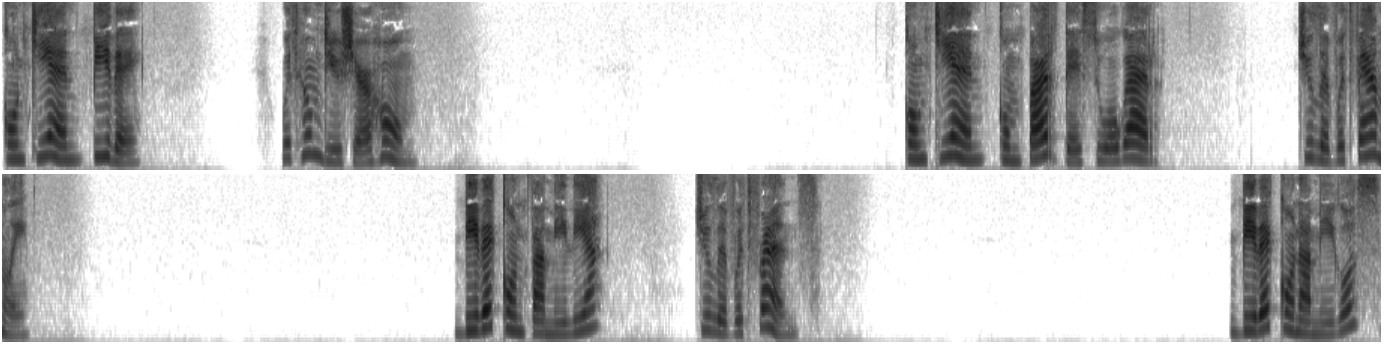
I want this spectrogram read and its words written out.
¿Con quién vive? With whom do you share a home? ¿Con quién comparte su hogar? Do you live with family? ¿Vive con familia? Do you live with friends? ¿Vive con amigos?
